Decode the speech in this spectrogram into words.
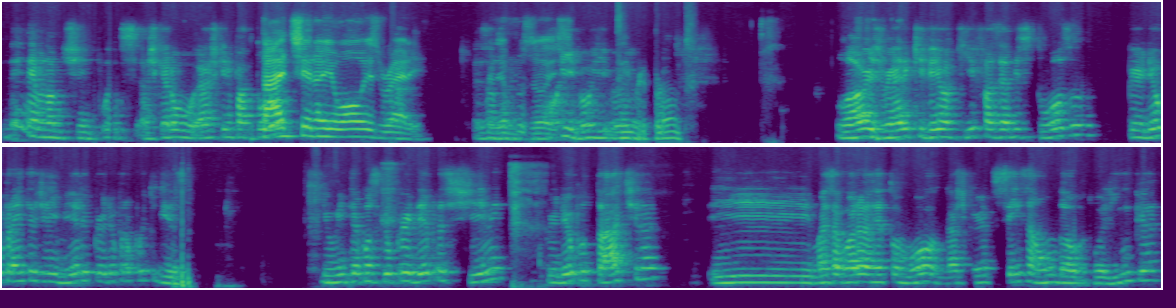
nem lembro o nome do time, putz, acho que era o, acho que ele empatou. Tátira e o Always Ready. Exatamente. Horrível, horrível, Sempre horrível. pronto. O Always Ready que veio aqui fazer amistoso, perdeu para Inter de Limeira e perdeu para a Portuguesa. E o Inter conseguiu perder para esse time, perdeu para o Tátira, e... mas agora retomou, acho que ganhou 6 a 1 do, do Olímpia,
